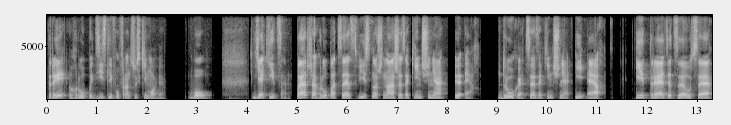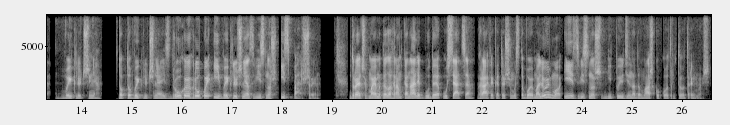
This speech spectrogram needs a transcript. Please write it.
три групи дієслів у французькій мові. Воу! Які це? Перша група це, звісно ж, наше закінчення «ех». Друге це закінчення «іех». І третє це усе виключення. Тобто виключення із другої групи і виключення, звісно ж, із першої. До речі, в моєму телеграм-каналі буде уся ця графіка, те, що ми з тобою малюємо, і, звісно ж, відповіді на домашку, котру ти отримаєш.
